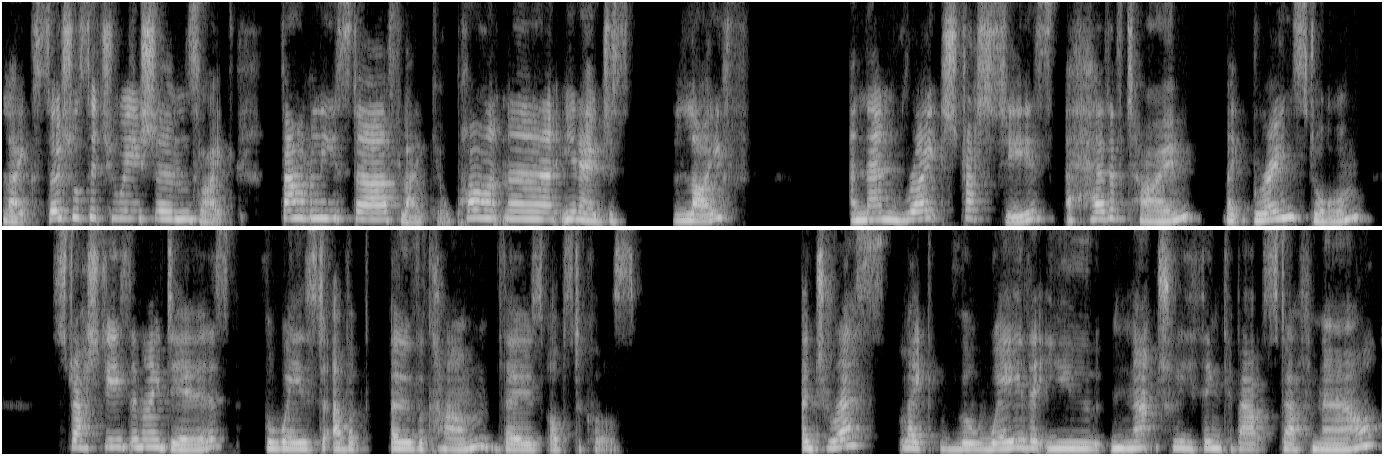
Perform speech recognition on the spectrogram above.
like social situations, like family stuff, like your partner, you know, just life. And then write strategies ahead of time, like brainstorm strategies and ideas for ways to overcome those obstacles address like the way that you naturally think about stuff now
